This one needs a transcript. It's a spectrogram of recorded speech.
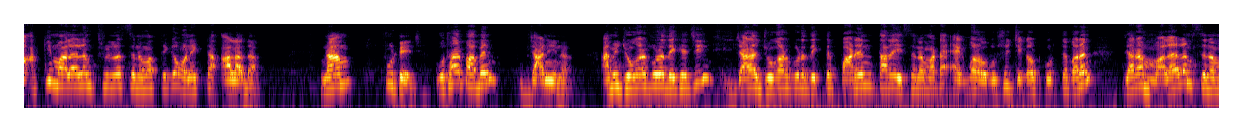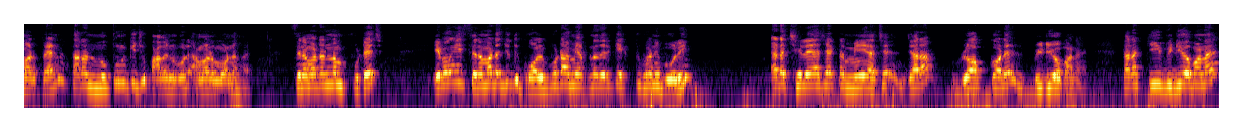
বাকি মালায়ালাম থ্রিলার সিনেমার থেকে অনেকটা আলাদা। নাম ফুটেজ কোথায় পাবেন? জানি না। আমি জোগাড় করে দেখেছি। যারা জোগাড় করে দেখতে পারেন, তারা এই সিনেমাটা একবার অবশ্যই চেক আউট করতে পারেন। যারা মালায়ালাম সিনেমার ফ্যান তারা নতুন কিছু পাবেন বলে আমার মনে হয়। সিনেমাটার নাম ফুটেজ এবং এই সিনেমাটা যদি গল্পটা আমি আপনাদেরকে একটুখানি বলি, একটা ছেলে আছে, একটা মেয়ে আছে, যারা ব্লগ করে ভিডিও বানায়। তারা কি ভিডিও বানায়?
